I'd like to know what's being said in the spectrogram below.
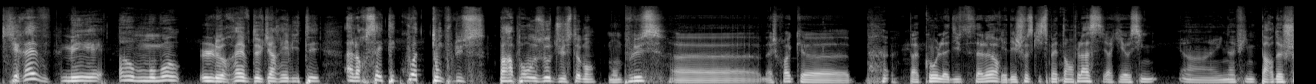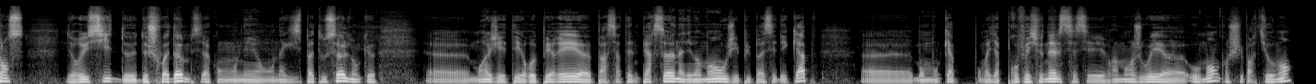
qui rêvent, mais à un moment le rêve devient réalité. Alors ça a été quoi ton plus par rapport aux autres justement? Mon plus, euh, bah, je crois que Paco l'a dit tout à l'heure, il y a des choses qui se mettent en place, c'est-à-dire qu'il y a aussi une, un- une infime part de chance, de réussite, de, de choix d'homme, c'est-à-dire qu'on est, on n'existe pas tout seul. Donc euh, euh, moi j'ai été repéré euh, par certaines personnes à des moments où j'ai pu passer des caps. Euh, bon, mon cap, on va dire professionnel, ça s'est vraiment joué euh, au Mans quand je suis parti au Mans.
